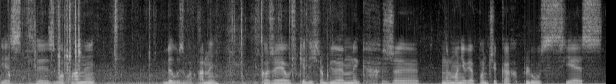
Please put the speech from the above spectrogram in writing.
Jest y, złapany. Był złapany. Tylko, że ja już kiedyś robiłem myk, że normalnie w Japończykach plus jest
